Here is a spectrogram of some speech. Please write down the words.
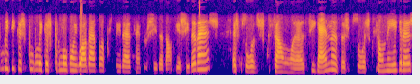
políticas públicas promovam igualdade de oportunidades entre os cidadãos e as cidadãs, as pessoas que são uh, ciganas, as pessoas que são negras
